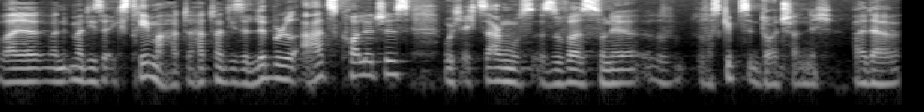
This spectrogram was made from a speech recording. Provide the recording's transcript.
weil man immer diese Extreme hat. Da hat man diese Liberal Arts Colleges, wo ich echt sagen muss, sowas, so eine, sowas gibt's in Deutschland nicht, weil da,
